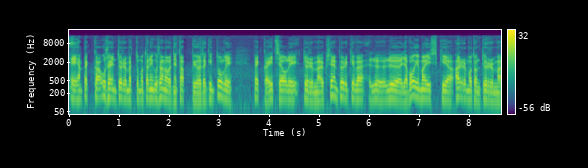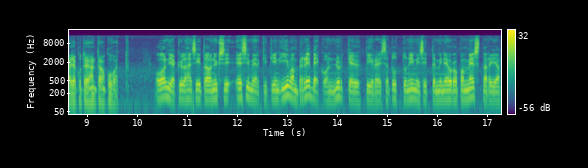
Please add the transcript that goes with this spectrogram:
eihän Pekkaa usein tyrmätty, mutta niin kuin sanoit, niin tappioitakin tuli. Pekka itse oli tyrmäykseen pyrkivä lyöjä, voimaiskija, armoton tyrmääjä, kuten häntä on kuvattu. On ja kyllähän siitä on yksi esimerkkikin. Ivan Brebek on nyrkkeilypiireissä tuttu nimi sitten Euroopan mestari ja,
